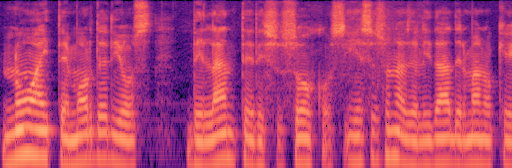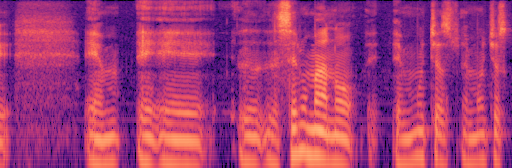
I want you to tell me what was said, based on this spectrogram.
no hay temor de Dios delante de sus ojos. Y esa es una realidad, hermano, que em, eh, eh, el ser humano en, muchas, en, muchos,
